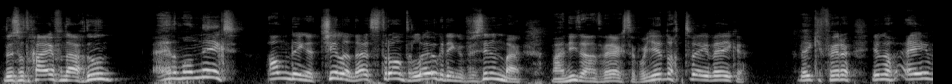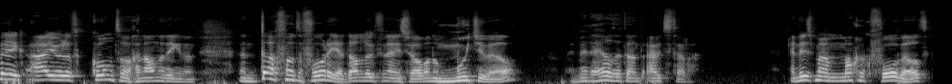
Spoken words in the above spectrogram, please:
Dus wat ga je vandaag doen? Helemaal niks. Andere dingen, chillen, naar het strand, leuke dingen, verzinnen maar. Maar niet aan het werkstuk, want je hebt nog twee weken. Een weekje verder, je hebt nog één week. Ah joh, dat komt wel, gaan andere dingen doen. Een dag van tevoren, ja, dan lukt het ineens wel, want dan moet je wel. Maar je bent de hele tijd aan het uitstellen. En dit is maar een makkelijk voorbeeld,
